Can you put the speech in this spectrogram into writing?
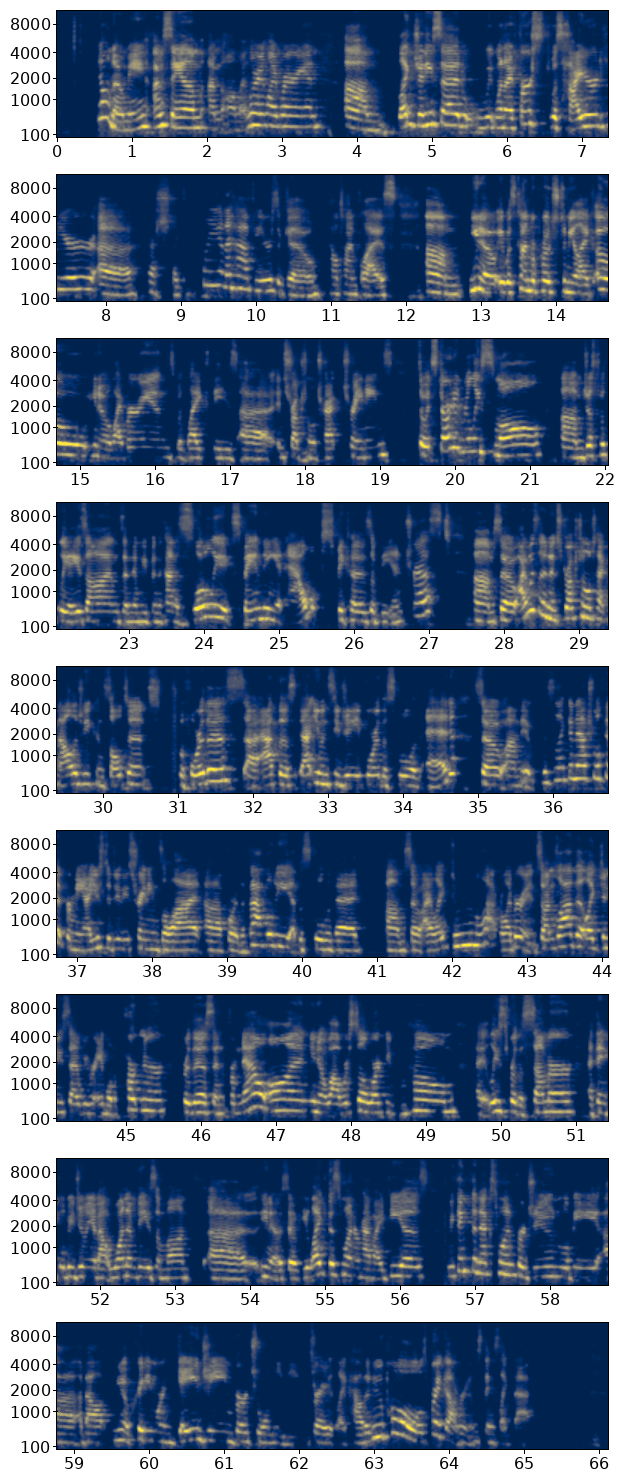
y'all know me. I'm Sam. I'm the online learning librarian. Um, like Jenny said, we, when I first was hired here, uh, gosh, like three and a half years ago, how time flies, um, you know, it was kind of approached to me like, oh, you know, librarians would like these uh, instructional track trainings. So it started really small, um, just with liaisons, and then we've been kind of slowly expanding it out because of the interest. Um, so I was an instructional technology consultant before this uh, at the at UNCG for the School of Ed. So um, it was like a natural fit for me. I used to do these trainings a lot uh, for the faculty at the School of Ed. Um, so I like doing them a lot for librarians. So I'm glad that, like Jenny said, we were able to partner for this. And from now on, you know, while we're still working from home, at least for the summer, I think we'll be doing about one of these a month. Uh, you know, so if you like this one or have ideas, we think the next one for June will be uh, about, you know, creating more engaging virtual meetings, right? Like how to do polls, breakout rooms, things like that.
